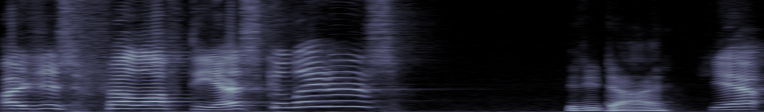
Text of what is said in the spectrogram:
I just fell off the escalators? Did you die? Yep.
